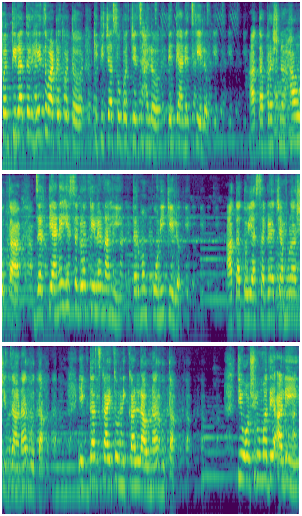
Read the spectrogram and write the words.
पण तिला तर हेच वाटत होतं की तिच्यासोबत जे झालं ते त्यानेच केलं. आता प्रश्न हा होता जर त्याने हे सगळं केलं नाही तर मग कोणी केलं? आता तो या सगळ्याच्या मुळाशी जाणार होता. एकदाच काय तो निकाल लावणार होता. ती वॉशरूममध्ये आली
